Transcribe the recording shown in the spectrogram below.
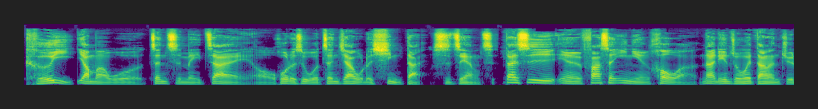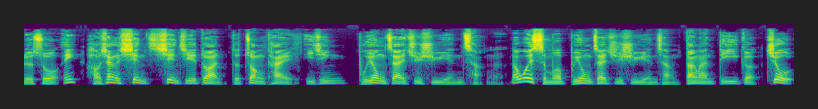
可以，要么我增值美债哦，或者是我增加我的信贷，是这样子。但是呃，发生一年后啊，啊那联总会当然觉得说，哎，好像现现阶段。的状态已经不用再继续延长了。那为什么不用再继续延长？当然，第一个就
